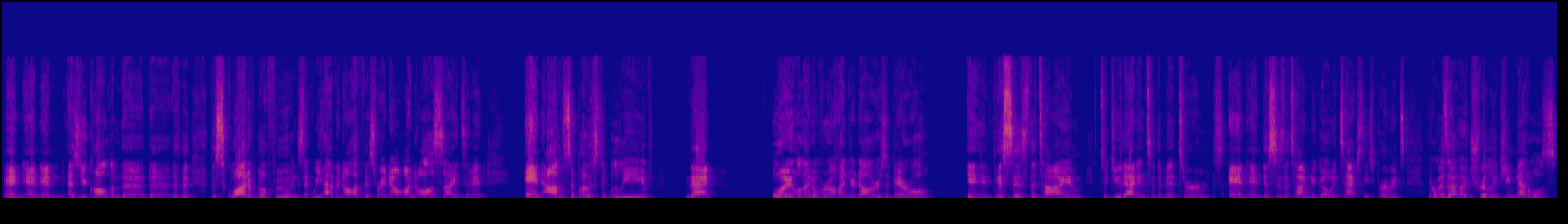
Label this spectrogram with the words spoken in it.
and and and as you call them, the the the squad of buffoons that we have in office right now on all sides of it. And I'm supposed to believe that oil at over $100 a barrel it, this is the time to do that into the midterms and and this is the time to go and tax these permits. There was a, a trilogy metals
